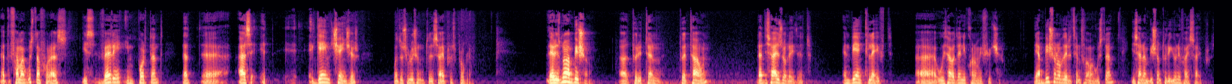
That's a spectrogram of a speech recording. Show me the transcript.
that Famagusta for us is very important that as a, a game changer for the solution to the Cyprus problem. There is no ambition uh, to return to a town that is isolated and be enclaved uh, without any economic future. The ambition of the return to Famagusta is an ambition to reunify Cyprus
